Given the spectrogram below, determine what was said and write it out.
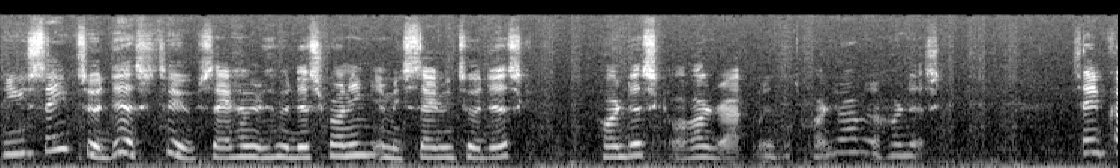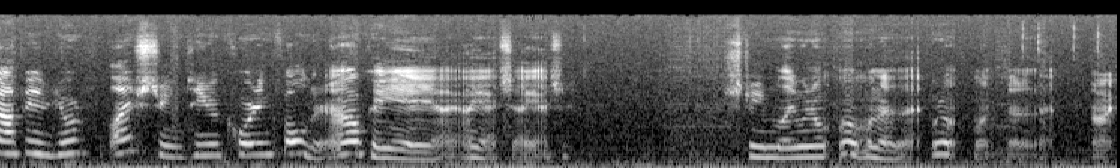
you can save to a disk too. Say I have a disk running and be saving to a disk, hard disk or hard drive. Hard drive or hard disk? Save copy of your live stream to your recording folder. Okay, yeah, yeah, I got you, I got you. Streamlabs. We don't, want none of that. We don't want none of that. Alright.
